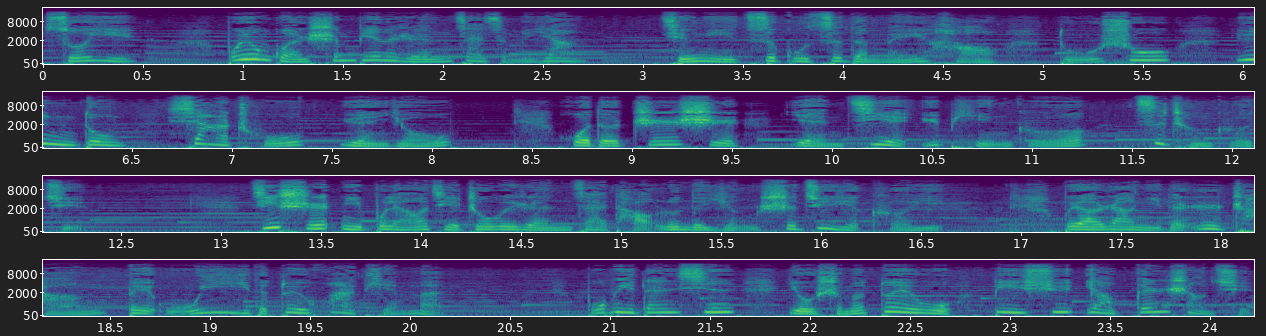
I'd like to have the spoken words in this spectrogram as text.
所以，不用管身边的人再怎么样。请你自顾自的美好，读书、运动、下厨、远游，获得知识、眼界与品格，自成格局。即使你不了解周围人在讨论的影视剧也可以，不要让你的日常被无意义的对话填满，不必担心有什么队伍必须要跟上去。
